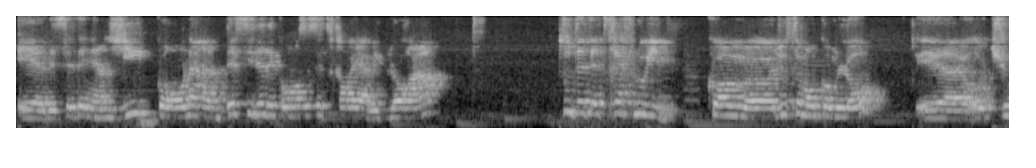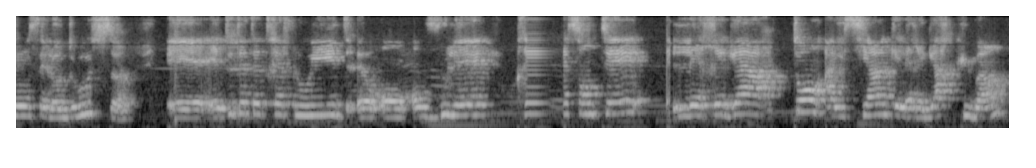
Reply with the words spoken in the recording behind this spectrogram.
et de cette énergie. Quand on a décidé de commencer ce travail avec Laura, tout était très fluide, comme euh, justement comme l'eau. Et euh, au tune, c'est l'eau douce. Et, tout était très fluide. Euh, on, voulait présenter les regards tant haïtiens que les regards cubains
